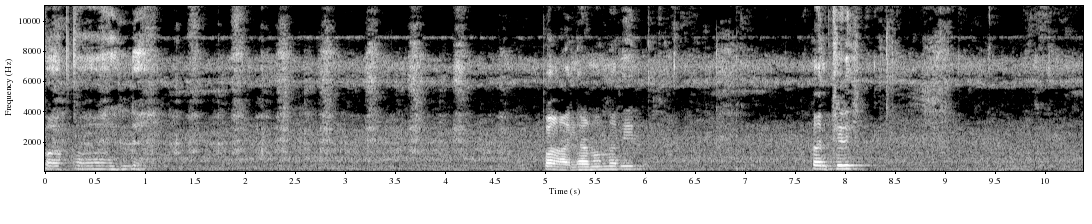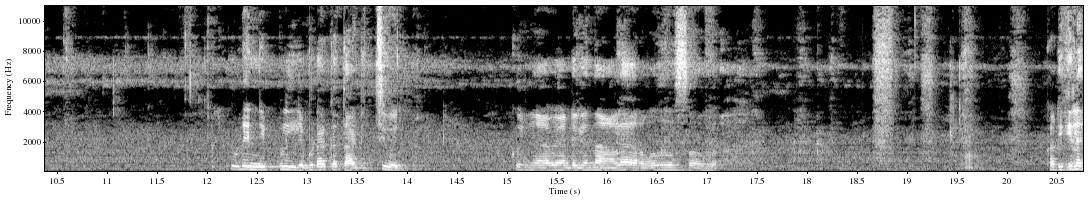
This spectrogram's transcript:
പാപ്പായില്ല പാലാണോന്നറിയില്ല. കാണിച്ചടി. ഇവിടെ നിപ്പിളില്ല ഇവിടെയൊക്കെ തടിച്ചു വരും. കുഞ്ഞാ വേണ്ടെങ്കിൽ നാളെ അറുപത് ദിവസമാവുക. കടിക്കില്ലേ?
